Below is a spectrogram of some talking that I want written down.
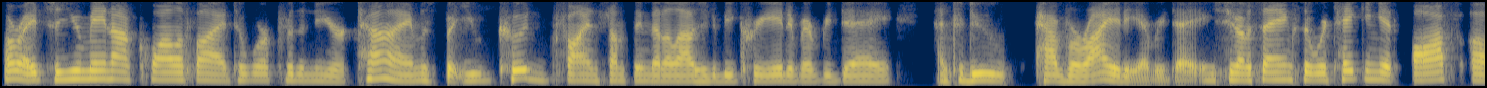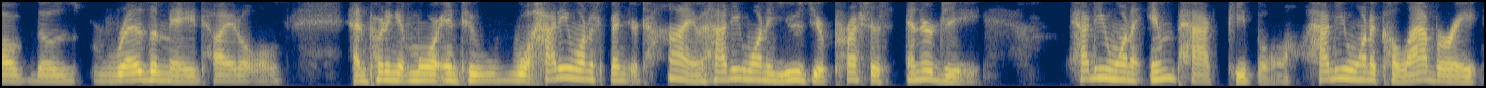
All right, so you may not qualify to work for the New York Times, but you could find something that allows you to be creative every day and to do have variety every day. You see what I'm saying? So we're taking it off of those resume titles and putting it more into well, how do you want to spend your time? How do you want to use your precious energy? How do you want to impact people? How do you want to collaborate?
